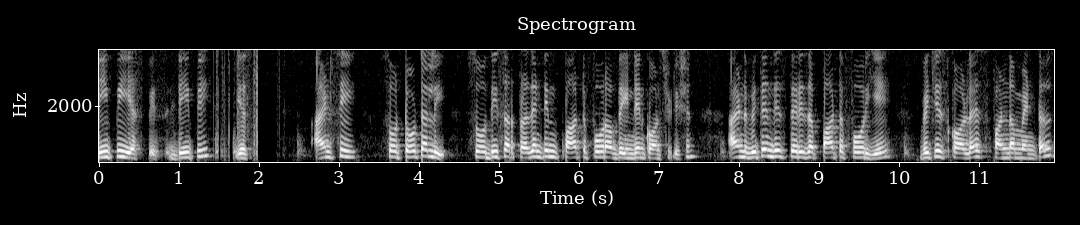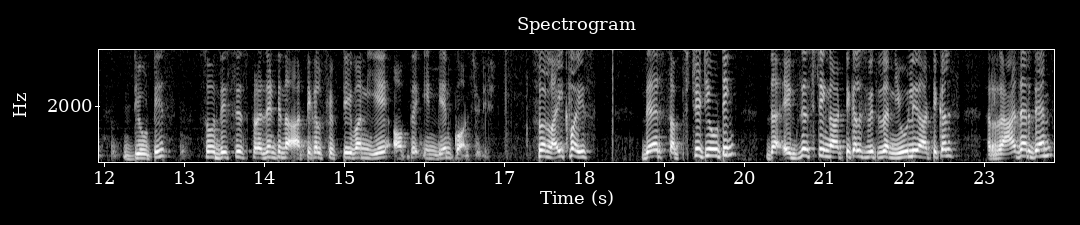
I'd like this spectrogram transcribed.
dpsps dpsp and see so totally so these are present in part 4 of the indian constitution and within this there is a part 4a which is called as fundamental duties. So this is present in the article 51a of the indian constitution. So likewise they are substituting the existing articles with the newly articles. Rather than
